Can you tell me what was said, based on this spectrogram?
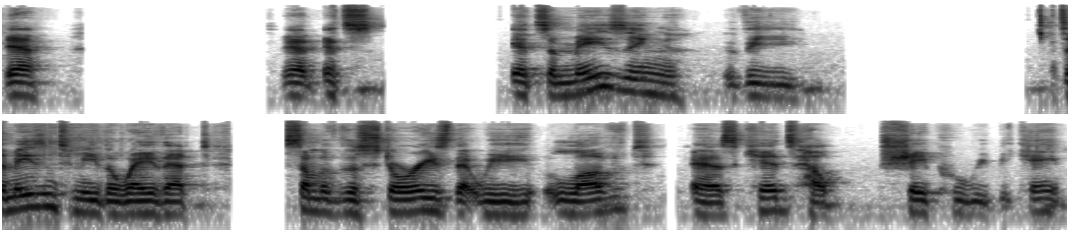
Yeah. Yeah, it's it's amazing the it's amazing to me the way that some of the stories that we loved as kids help shape who we became.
